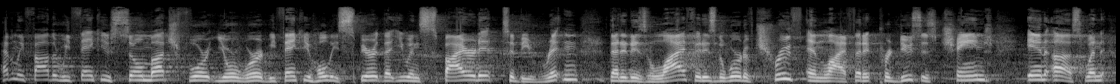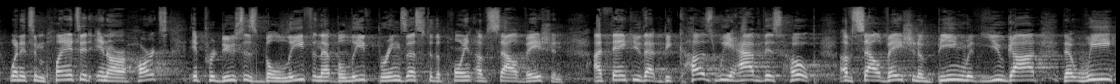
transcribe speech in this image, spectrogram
Heavenly Father, we thank you so much for your word. We thank you, Holy Spirit, that you inspired it to be written, that it is life, it is the word of truth and life, that it produces change in us. When, when it's implanted in our hearts, it produces belief, and that belief brings us to the point of salvation. I thank you that because we have this hope of salvation, of being with you, God, that we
